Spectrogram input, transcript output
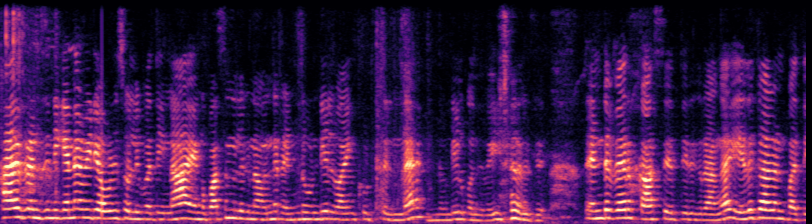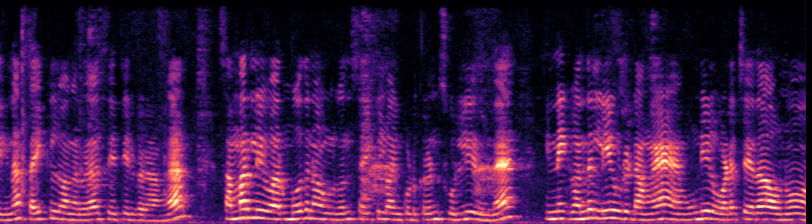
ஹாய் ஃப்ரெண்ட்ஸ் இன்னைக்கு என்ன வீடியோ அப்படின்னு சொல்லி பார்த்தீங்கன்னா எங்கள் பசங்களுக்கு நான் வந்து ரெண்டு உண்டியல் வாங்கி கொடுத்துருந்தேன். இந்த உண்டியல் கொஞ்சம் வெயிட்டாக இருக்குது ரெண்டு பேரும் காசு சேர்த்திருக்கிறாங்க. எதுக்காகன்னு பார்த்தீங்கன்னா சைக்கிள் வாங்குறதுக்காக சேர்த்திருக்கிறாங்க. சம்மர் லீவ் வரும்போது நான் உங்களுக்கு வந்து சைக்கிள் வாங்கி கொடுக்குறேன்னு சொல்லியிருந்தேன். இன்னைக்கு வந்து லீவ் விட்டுட்டாங்க. உண்டியல் உடச்சே தான் ஆகணும்.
